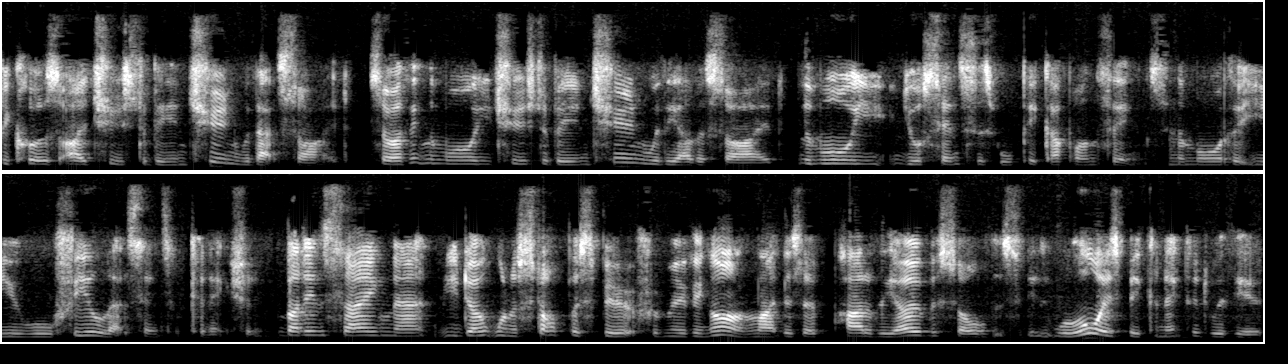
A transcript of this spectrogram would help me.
because I choose to be in tune with that side. So I think the more you choose to be in tune with the other side, the more you, your senses will pick up on things, and the more that you will feel that sense of connection. But in saying that, you don't want to stop a spirit from moving on. Like there's a part of the oversoul that will always be connected with you,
